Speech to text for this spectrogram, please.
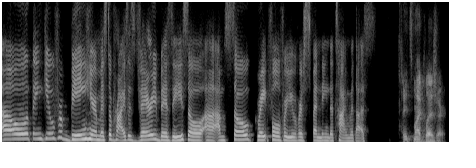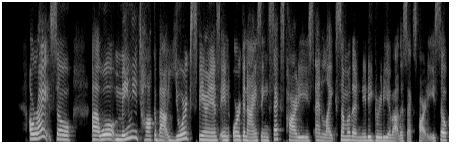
Oh, thank you for being here, Mr. Price. is very busy. So uh, I'm so grateful for you for spending the time with us. It's my pleasure. All right. So uh, we'll mainly talk about your experience in organizing sex parties and like some of the nitty gritty about the sex parties. So,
